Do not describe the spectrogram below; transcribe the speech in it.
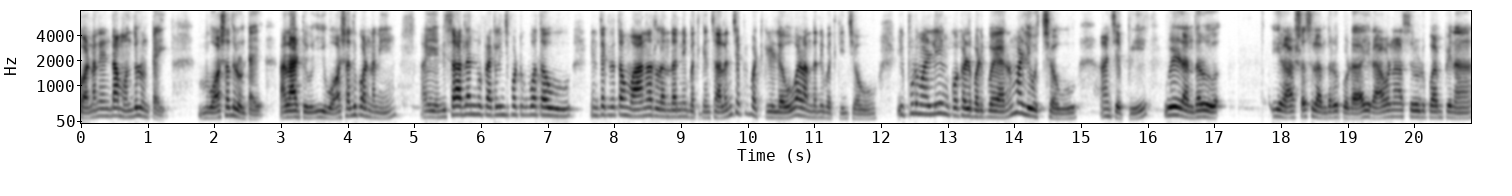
కొండ నిండా మందులు ఉంటాయి ఓషధులు ఉంటాయి అలాంటివి. ఈ ఓషధి కొండని ఎన్నిసార్లు నువ్వు పెకలించి పట్టుకుపోతావు? ఇంత క్రితం వానరులందరినీ బతికించాలని చెప్పి పట్టుకెళ్ళావు. వాళ్ళందరినీ బతికించావు. ఇప్పుడు మళ్ళీ ఇంకొకళ్ళు పడిపోయారని మళ్ళీ వచ్చావు అని చెప్పి వీళ్ళందరూ ఈ రాక్షసులందరూ కూడా ఈ రావణాసురుడు పంపిన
